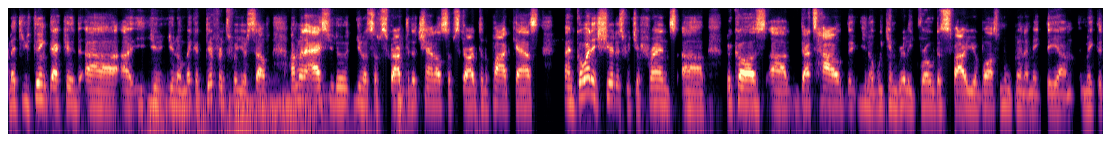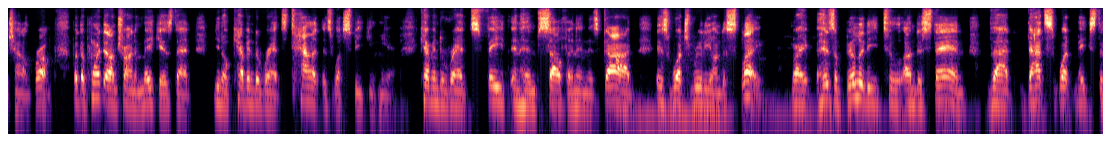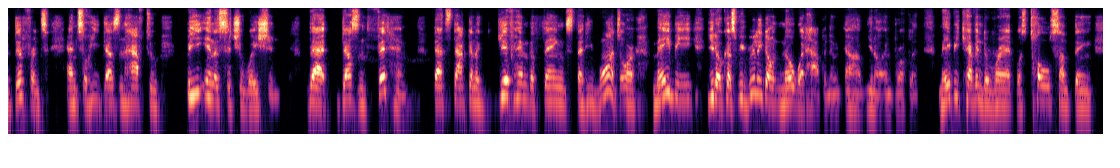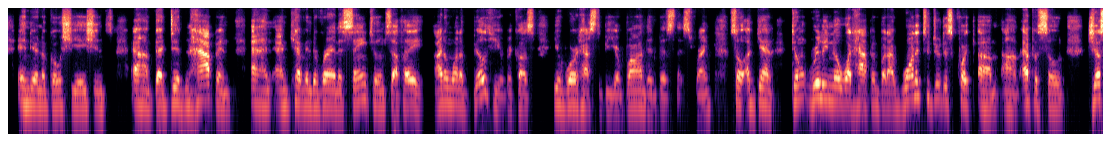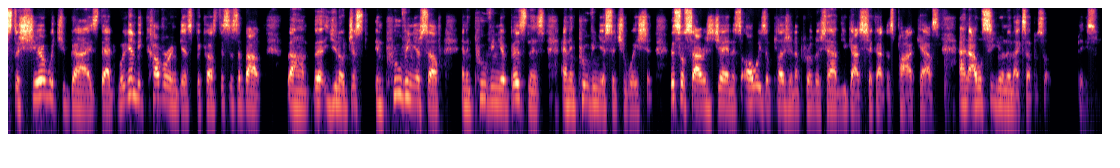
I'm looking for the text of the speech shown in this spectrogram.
that you think that could uh, uh, you you know make a difference for yourself i'm going to ask you to you know subscribe to the channel subscribe to the podcast and go ahead and share this with your friends uh, because uh, that's how the, you know we can really grow this fire your boss movement and make the um, make the channel grow. But the point that i'm trying to make is that you know kevin durant's talent is what's speaking here. Kevin durant's faith in himself and in his god is what's really on display right? His ability to understand that that's what makes the difference. And so he doesn't have to be in a situation that doesn't fit him that's not going to give him the things that he wants or maybe you know because we really don't know what happened in, uh, you know in brooklyn. Maybe kevin durant was told something in their negotiations uh, that didn't happen and and kevin durant is saying to himself hey i don't want to build here because your word has to be your bond in business right? So again don't really know what happened but i wanted to do this quick um, um, episode just to share with you guys that we're going to be covering this because this is about um, you know just improving yourself and improving improving your business and improving your situation. This is Osiris J, and it's always a pleasure and a privilege to have you guys check out this podcast. And I will see you in the next episode. Peace.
